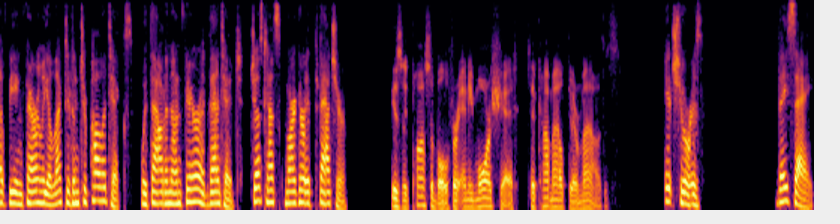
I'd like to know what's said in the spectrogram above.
of being fairly elected into politics without an unfair advantage. Just ask Margaret Thatcher. Is it possible for any more shit to come out their mouths? It sure is. They say,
